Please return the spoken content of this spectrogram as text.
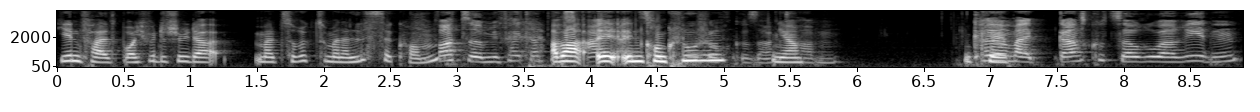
Jedenfalls, boah, ich würde schon wieder mal zurück zu meiner Liste kommen. Warte, mir fällt gerade Aber, ein, äh, in Conclusion- ja. haben. Können wir Okay. mal ganz kurz darüber reden,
